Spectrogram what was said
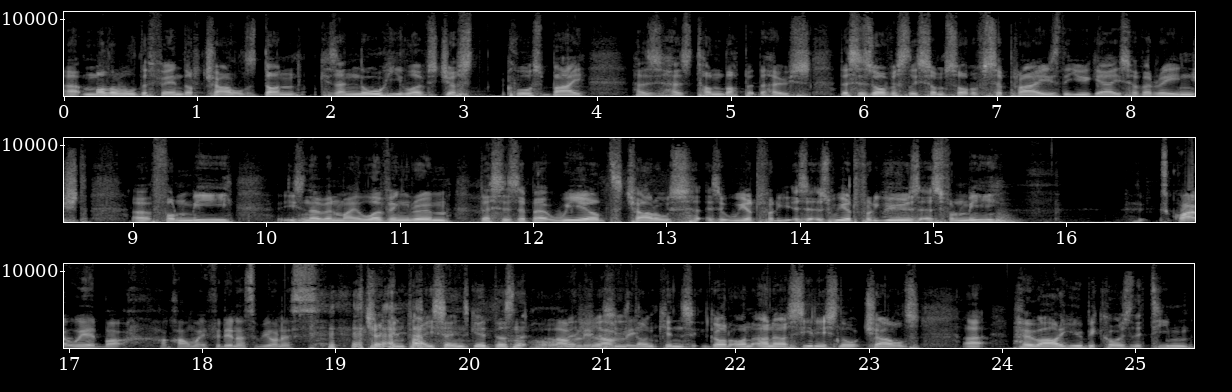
uh, Motherwell defender Charles Dunne, because I know he lives just close by, has has turned up at the house. This is obviously some sort of surprise that you guys have arranged uh, for me. He's now in my living room. This is a bit weird. Charles, is it weird for you? Is it as weird for you as it is for me? It's quite weird, but I can't wait for dinner to be honest. Chicken pie sounds good, doesn't it? Lovely, Mrs. lovely. Duncan's got on. On a serious note, Charles, uh, how are you? Because the team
